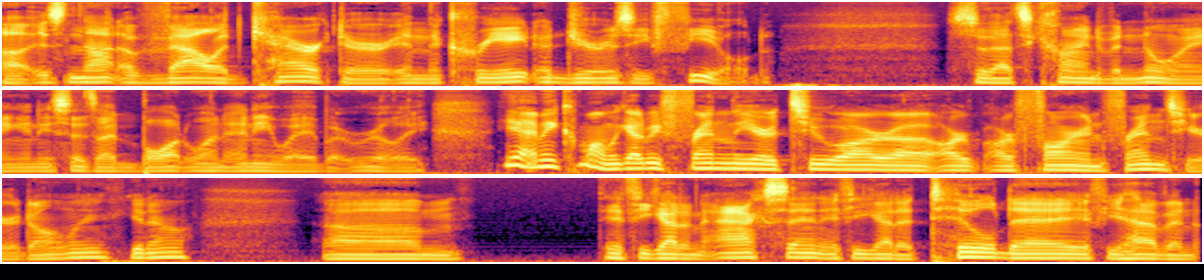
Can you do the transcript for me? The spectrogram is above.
uh, is not a valid character in the create a jersey field. So that's kind of annoying. And he says I bought one anyway, but really, yeah. I mean, come on, we got to be friendlier to our, uh, our our foreign friends here, don't we? You know. Um, if you got an accent, if you got a tilde, if you have an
